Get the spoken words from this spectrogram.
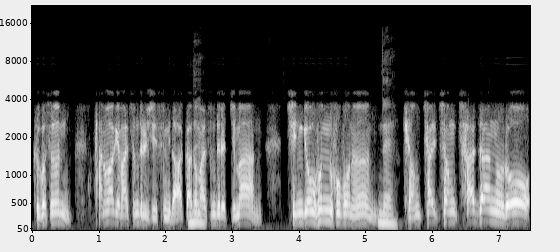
그것은 단호하게 말씀드릴 수 있습니다. 아까도 네. 말씀드렸지만 진교훈 후보는 네. 경찰청 차장으로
